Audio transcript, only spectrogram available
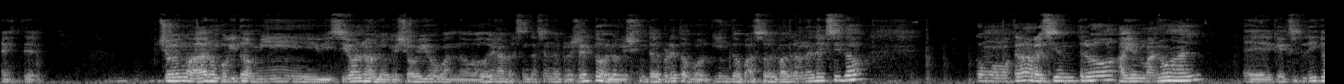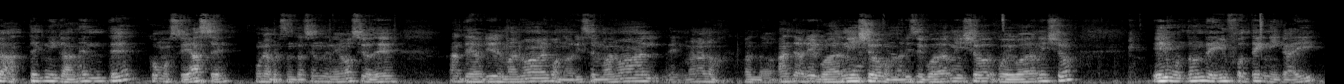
este, yo vengo a dar un poquito mi visión o lo que yo vivo cuando doy una presentación de proyecto, o lo que yo interpreto por quinto paso del patrón del éxito. Como mostraba recién entró, hay un manual eh, que explica técnicamente cómo se hace una presentación de negocio de antes de abrir el manual, cuando abrís el manual, el manual no, cuando, antes de abrir el cuadernillo, cuando abrís el cuadernillo, después del cuadernillo. Hay un montón de info técnica ahí,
